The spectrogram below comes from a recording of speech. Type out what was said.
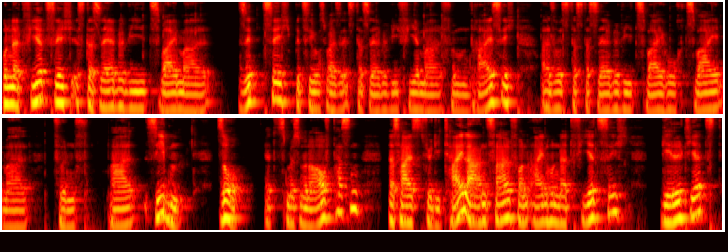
140 ist dasselbe wie 2 mal 70, beziehungsweise ist dasselbe wie 4 mal 35, also ist das dasselbe wie 2 hoch 2 mal 5 mal 7. So, jetzt müssen wir noch aufpassen. Das heißt, für die Teileranzahl von 140 gilt jetzt,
